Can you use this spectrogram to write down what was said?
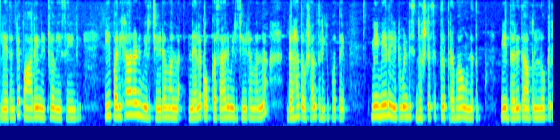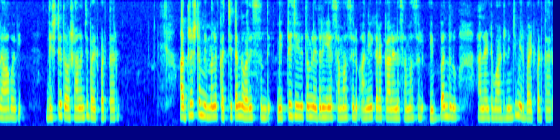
లేదంటే పారే నీటిలో వేసేయండి. ఈ పరిహారాన్ని మీరు చేయడం వల్ల నెలకొక్కసారి మీరు చేయడం వల్ల గ్రహ దోషాలు తొలగిపోతాయి. మీ మీద ఎటువంటి దుష్టశక్తుల ప్రభావం ఉండదు. మీ దరిదాపుల్లోకి రావవి. దిష్టి దోషాల నుంచి బయటపడతారు. అదృష్టం మిమ్మల్ని ఖచ్చితంగా వరిస్తుంది. నిత్య జీవితంలో ఎదురయ్యే సమస్యలు అనేక రకాలైన సమస్యలు ఇబ్బందులు అలాంటి వాటి నుంచి మీరు బయటపడతారు.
